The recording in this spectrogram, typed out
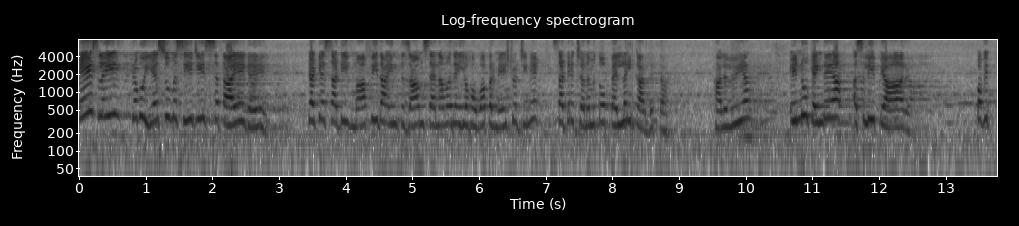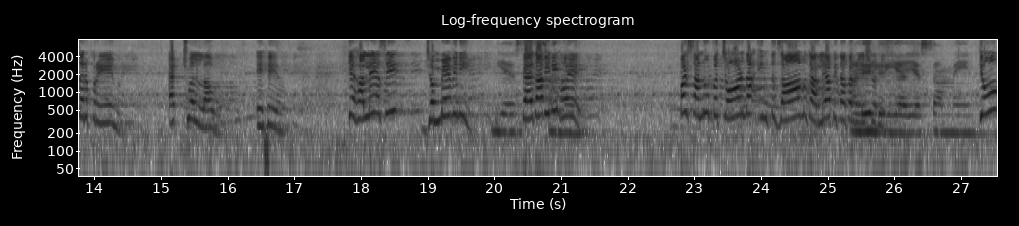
ਇਸ ਲਈ ਪ੍ਰਭੂ ਯੀਸੂ ਮਸੀਹ ਜੀ ਸਤਾਏ ਗਏ। ਕਿਉਂਕਿ ਸਾਡੀ ਮਾਫੀ ਦਾ ਇੰਤਜ਼ਾਮ ਸੈਨਾਵਾਂ ਦੇ ਯਹੋਵਾ ਪਰਮੇਸ਼ਵਰ ਜੀ ਨੇ ਸਾਡੇ ਜਨਮ ਤੋਂ ਪਹਿਲਾਂ ਹੀ ਕਰ ਦਿੱਤਾ। ਹਾਲੇਲੂਇਆ ਇਹਨੂੰ ਕਹਿੰਦੇ ਆ ਅਸਲੀ ਪਿਆਰ। ਪਵਿੱਤਰ ਪ੍ਰੇਮ ਐਕਚੁਅਲ ਲਵ ਇਹ ਆ। ਕਿ ਹਲੇ ਅਸੀਂ ਜੰਮੇ ਵੀ ਨਹੀਂ ਯੈਸ ਪੈਦਾ ਵੀ ਨਹੀਂ ਹੋਏ। ਪਰ ਸਾਨੂੰ ਬਚਾਉਣ ਦਾ ਇੰਤਜ਼ਾਮ ਕਰ ਲਿਆ ਪਿਤਾ ਪਰਮੇਸ਼ਰ ਨੇ। ਹਾਲੇਲੂਇਆ ਯੈਸ ਆਮੇਨ ਕਿਉਂ?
